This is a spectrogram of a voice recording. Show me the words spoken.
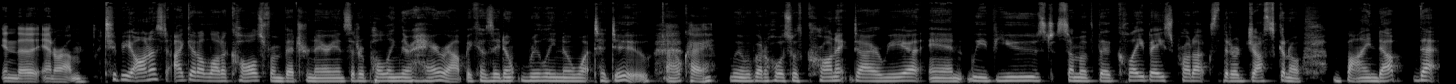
in the interim? To be honest, I get a lot of calls from veterinarians that are pulling their hair out because they don't really know what to do. Okay. We've got a horse with chronic diarrhea, and we've used some of the clay based products that are just going to bind up that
